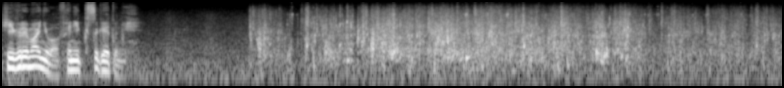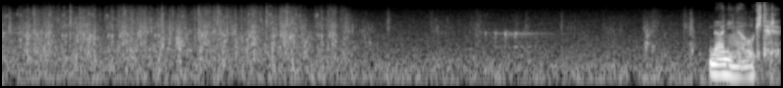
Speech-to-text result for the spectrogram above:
日暮れ前にはフェニックスゲートに。何が起きてる？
